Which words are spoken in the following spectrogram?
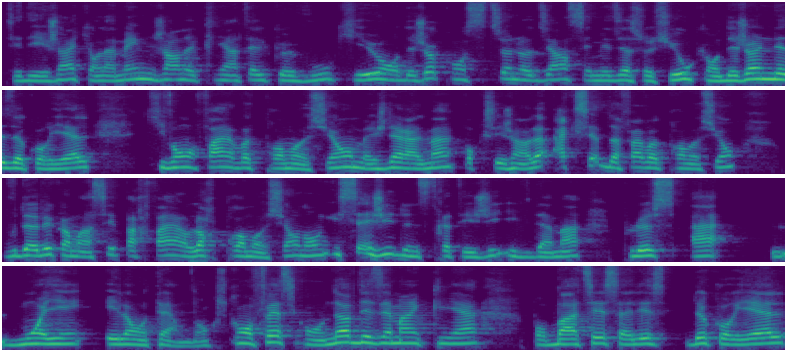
C'est des gens qui ont la même genre de clientèle que vous, qui eux ont déjà constitué une audience les médias sociaux, qui ont déjà une liste de courriels, qui vont faire votre promotion. Mais généralement, pour que ces gens-là acceptent de faire votre promotion, vous devez commencer par faire leur promotion. Donc, il s'agit d'une stratégie, évidemment, plus à moyen et long terme. Donc, ce qu'on fait, c'est qu'on offre des éléments clients pour bâtir sa liste de courriels.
